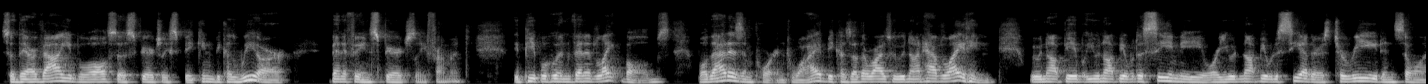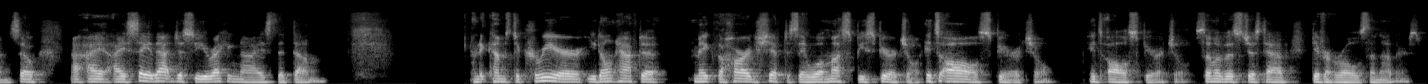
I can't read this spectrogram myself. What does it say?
So they are valuable also spiritually speaking, because we are benefiting spiritually from it. The people who invented light bulbs, well, that is important. Why? Because otherwise we would not have lighting. We would not be able, you would not be able to see me, or you would not be able to see others, to read, and so on. So I, I say that just so you recognize that um, when it comes to career, you don't have to make the hard shift to say, well, it must be spiritual. It's all spiritual. It's all spiritual. Some of us just have different roles than others.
